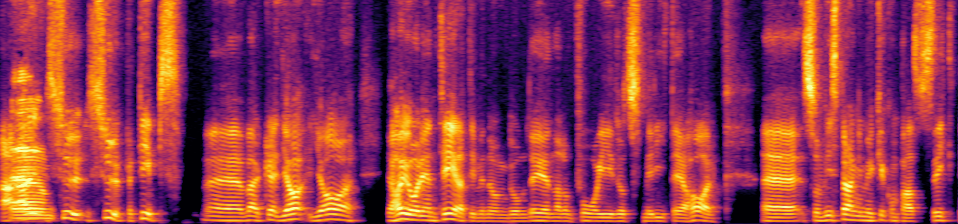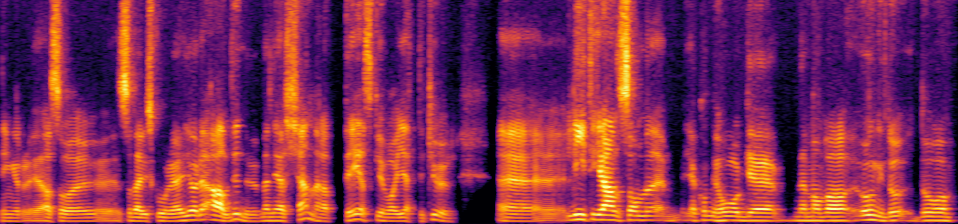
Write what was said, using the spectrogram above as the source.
ja Ehm. su, supertips. Eh, verkligen. Jag, jag, jag har ju orienterat i min ungdom. Det är en av de få idrottsmeriter jag har. Eh, så vi sprang mycket kompassriktning, alltså eh, sådär i skolan. Jag gör det aldrig nu, men jag känner att det skulle vara jättekul. Eh, lite grann som eh, jag kommer ihåg eh, när man var ung, då, då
